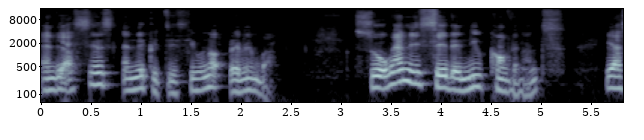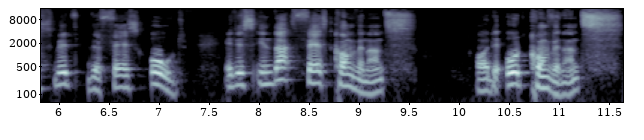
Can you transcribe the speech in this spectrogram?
and their sins and iniquities, he will not remember. So when he said the new covenant, he has made the first old. It is in that first covenant or the old covenant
